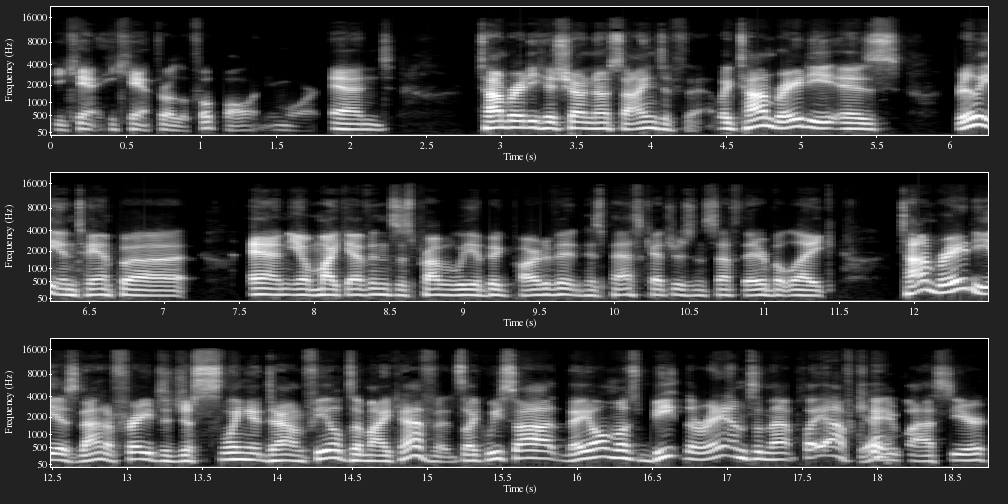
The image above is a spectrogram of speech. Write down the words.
He can't he can't throw the football anymore. And Tom Brady has shown no signs of that. Like Tom Brady is really in Tampa and you know Mike Evans is probably a big part of it and his pass catchers and stuff there, but like Tom Brady is not afraid to just sling it downfield to Mike Evans. Like we saw, they almost beat the Rams in that playoff game yeah. last year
